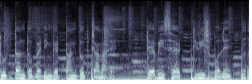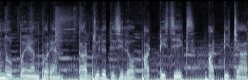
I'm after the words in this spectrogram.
দুর্দান্ত ব্যাটিংয়ের তাণ্ডব চালায়। টেভিস হেড তিরিশ বলে উননব্বই রান করেন। তার জুলেতে ছিল আটটি সিক্স, আটটি চার।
